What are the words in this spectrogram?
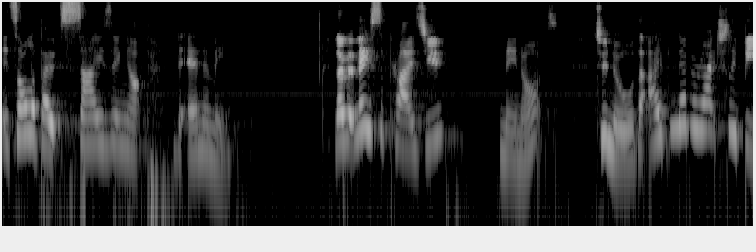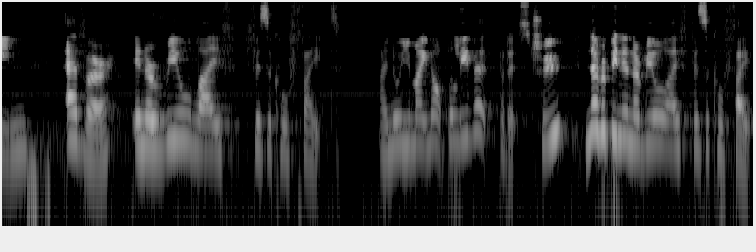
It's all about sizing up the enemy. Now, it may surprise you, may not, to know that I've never actually been ever in a real life physical fight. I know you might not believe it, but it's true. Never been in a real life physical fight.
